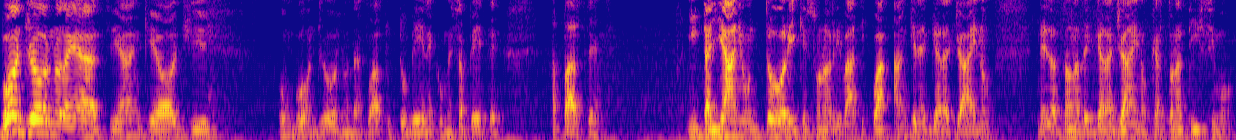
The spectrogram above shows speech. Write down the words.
Buongiorno ragazzi, anche oggi un buongiorno da qua, tutto bene come sapete, a parte gli italiani untori che sono arrivati qua anche nel garaggiaino, nella zona del garaggiaino cartonatissimo,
